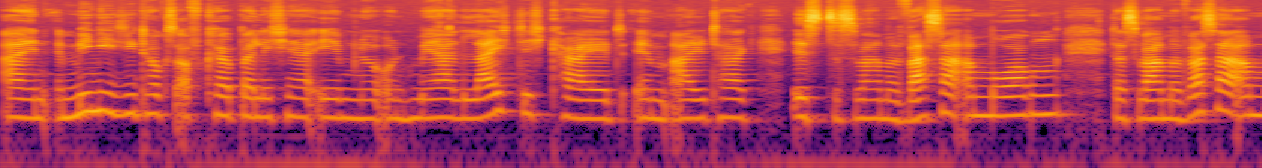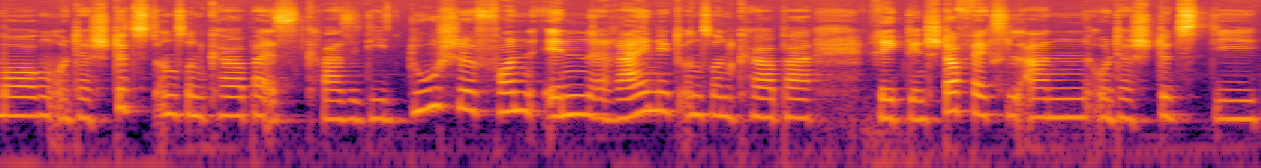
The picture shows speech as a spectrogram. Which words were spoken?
ein Mini-Detox auf körperlicher Ebene und mehr Leichtigkeit im Alltag ist das warme Wasser am Morgen. Das warme Wasser am Morgen unterstützt unseren Körper, ist quasi die Dusche von innen, reinigt unseren Körper, regt den Stoffwechsel an, unterstützt die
